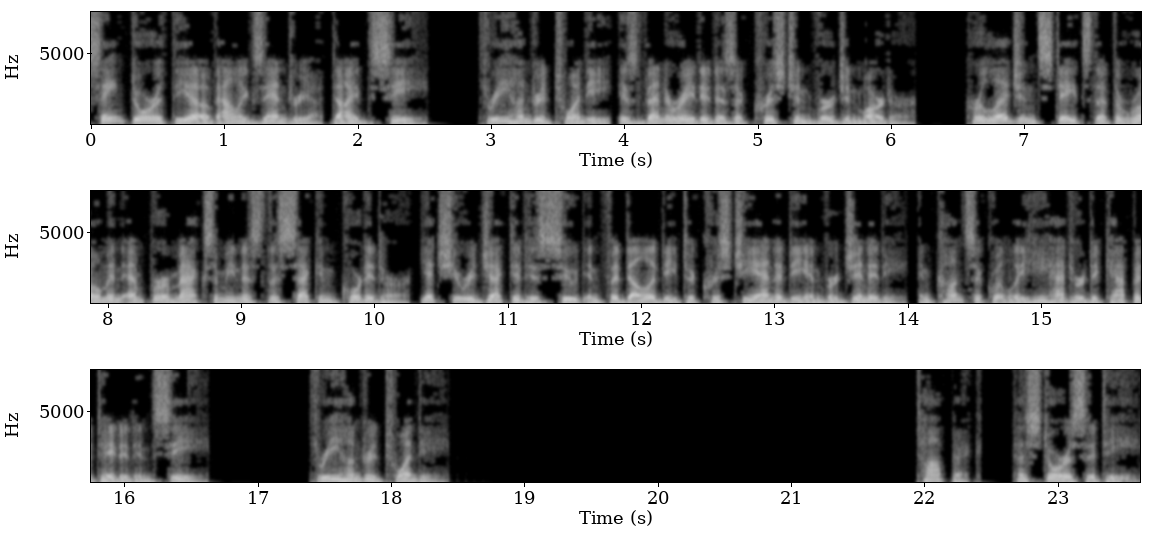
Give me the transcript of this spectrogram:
Saint Dorothea of Alexandria died c. 320 is venerated as a Christian virgin martyr. Her legend states that the Roman Emperor Maximinus II courted her, yet she rejected his suit in fidelity to Christianity and virginity, and consequently he had her decapitated in c. 320. Historicity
